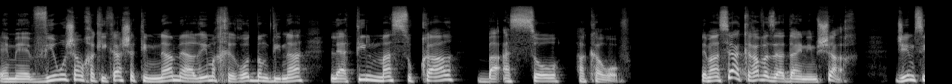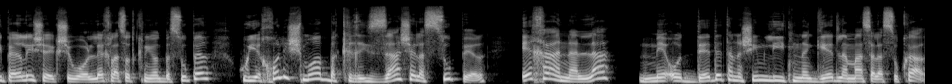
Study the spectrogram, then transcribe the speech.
הם העבירו שם חקיקה שתמנע מערים אחרות במדינה להטיל מס סוכר בעשור הקרוב. למעשה הקרב הזה עדיין נמשך. ג'ים סיפר לי שכשהוא הולך לעשות קניות בסופר, הוא יכול לשמוע בכריזה של הסופר איך ההנהלה מעודדת אנשים להתנגד למס על הסוכר.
